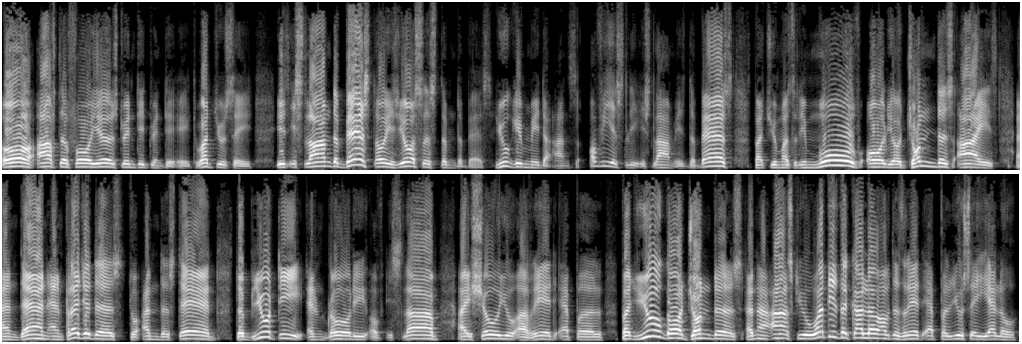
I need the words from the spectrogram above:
or after four years, 2028? What you say? Is Islam the best or is your system the best? You give me the answer. Obviously, Islam is the best, but you must remove all your jaundiced eyes and then and prejudice to understand the beauty and glory of Islam. I show you a red apple, but you got jaundice, and I ask you, what is the color of this red apple? You say yellow.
